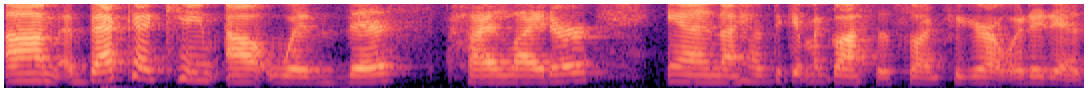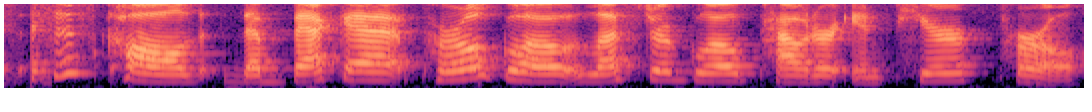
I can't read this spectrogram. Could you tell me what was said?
um, becca came out with this highlighter and I have to get my glasses so I can figure out what it is. This is called the Becca Pearl Glow Luster Glow Powder in Pure Pearl.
